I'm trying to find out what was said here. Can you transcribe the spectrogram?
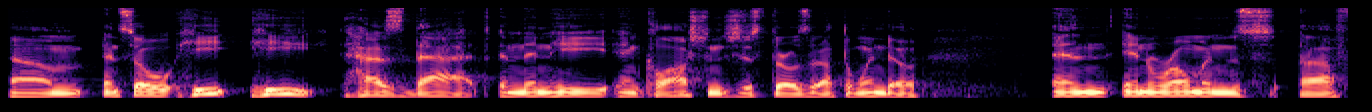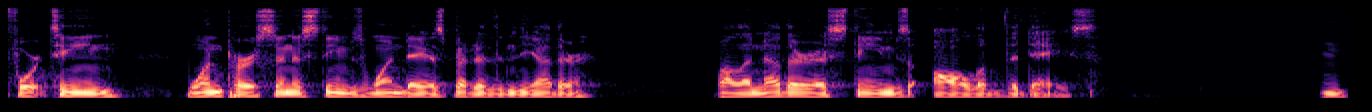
Um, and so he he has that and then he in colossians just throws it out the window. And in romans uh, 14 one person esteems one day as better than the other while another esteems all of the days. Mm.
